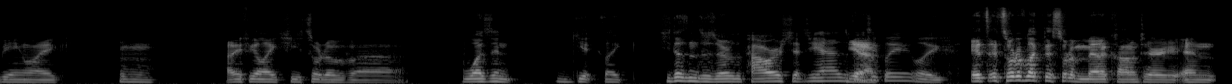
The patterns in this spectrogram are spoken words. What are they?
being like, hmm how they feel like she sort of uh, wasn't get like she doesn't deserve the powers that she has, Yeah. basically. Like, It's it's sort of like this sort of meta commentary, and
